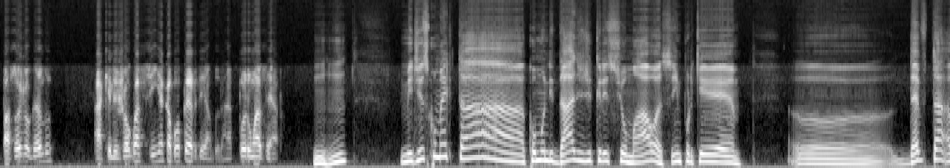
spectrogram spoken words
Passou jogando aquele jogo assim e acabou perdendo, né? Por 1 a 0 uhum. Me diz como é que tá a comunidade de Criciúmal, assim, porque uh, deve estar. Tá,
